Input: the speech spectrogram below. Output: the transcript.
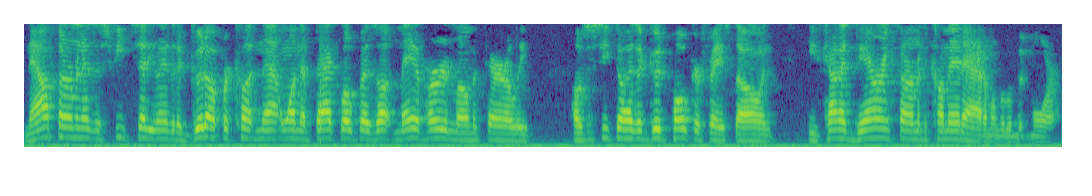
Now Thurman has his feet set. He landed a good uppercut in that one that backed Lopez up. May have hurt him momentarily. Josesito has a good poker face though, and he's kind of daring Thurman to come in at him a little bit more.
